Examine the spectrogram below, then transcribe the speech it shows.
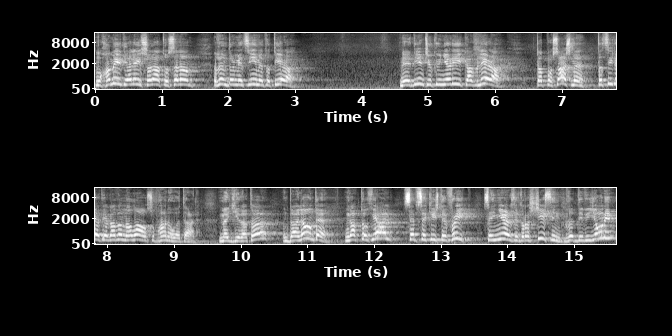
Muhamedi alejhi salatu ves selam dhe ndërmjetësime të tjera Ne e dimë që ky njeri ka vlera të posaçme të cilat ja ka dhënë Allahu subhanahu wa taala megjithatë ndalonte nga këto fjalë sepse kishte frikë se njerëzit rrëshqisnin dhe devijonin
